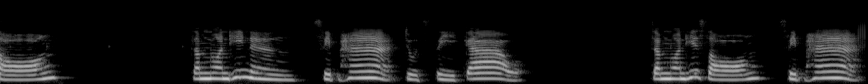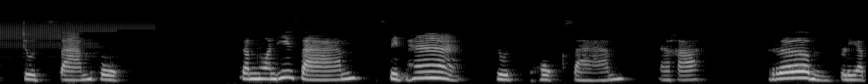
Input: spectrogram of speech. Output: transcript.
สองจำนวนที่หนึ่งสิบห้าจุดสี่เก้าจำนวนที่สองสิบห้าจุดสามหกจำนวนที่สามสิบห้าจุดหกสามนะคะ เริ่มเปรียบ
